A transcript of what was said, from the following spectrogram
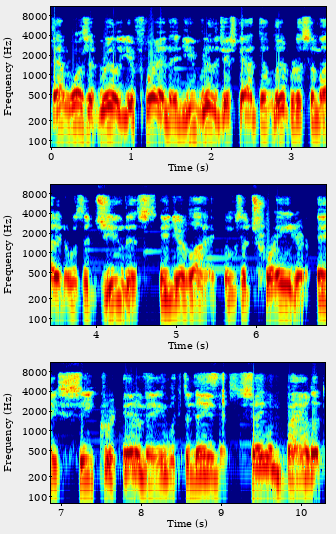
that wasn't really your friend and you really just got delivered to somebody that was a Judas in your life. It was a traitor, a secret enemy with the name of Sanballat.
